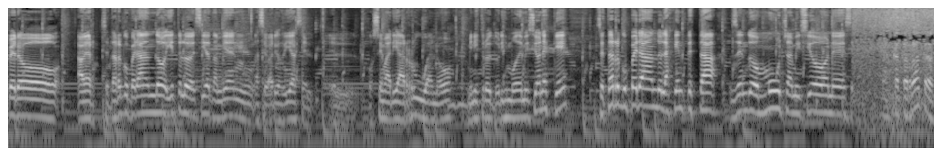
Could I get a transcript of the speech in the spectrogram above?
pero a ver, se está recuperando y esto lo decía también hace varios días el, el José María Rúa, ¿no? Ministro de Turismo de Misiones, que se está recuperando, la gente está yendo muchas misiones. Las catarratas.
